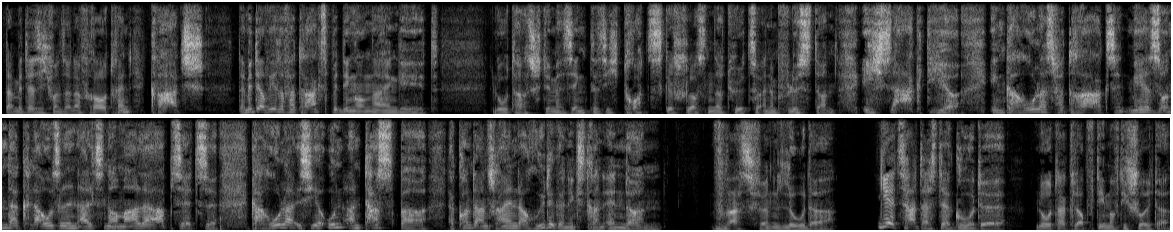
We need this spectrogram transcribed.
Damit er sich von seiner Frau trennt? Quatsch! Damit er auf ihre Vertragsbedingungen eingeht. Lothars Stimme senkte sich trotz geschlossener Tür zu einem Flüstern. Ich sag dir, in Carolas Vertrag sind mehr Sonderklauseln als normale Absätze. Carola ist hier unantastbar. Da konnte anscheinend auch Rüdiger nichts dran ändern. Was für ein Luder. Jetzt hat das der Gute. Lothar klopfte ihm auf die Schulter.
